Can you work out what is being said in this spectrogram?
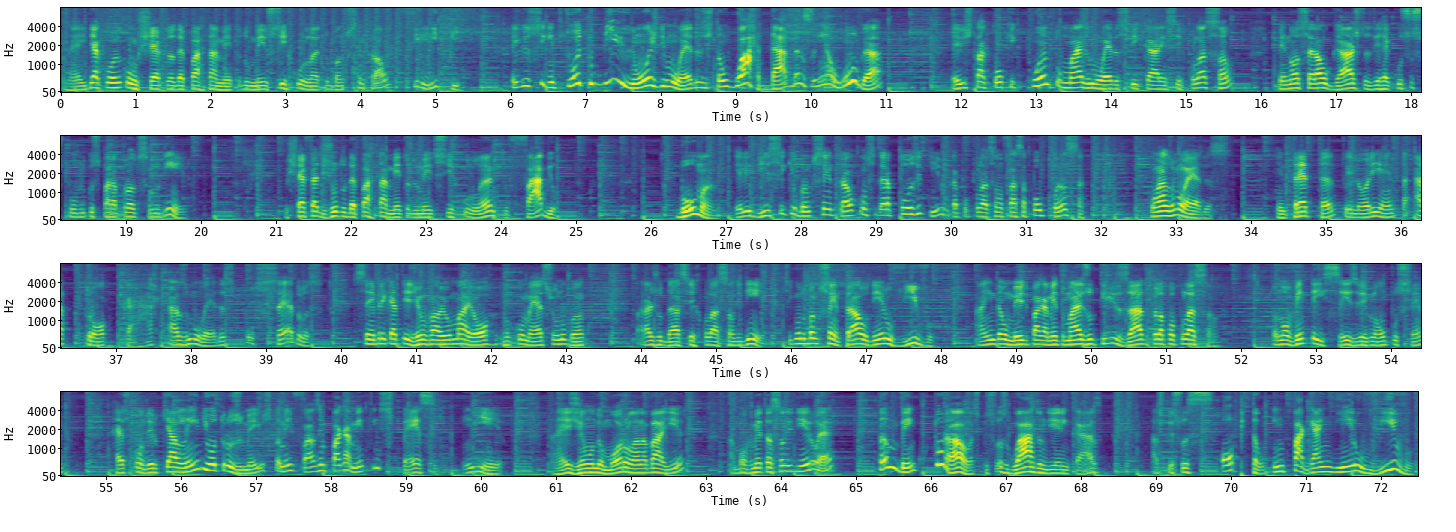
Né? E de acordo com o chefe do departamento do meio circulante do Banco Central, Felipe, ele diz o seguinte: que 8 bilhões de moedas estão guardadas em algum lugar. Ele destacou que quanto mais moedas ficarem em circulação, menor será o gasto de recursos públicos para a produção do dinheiro. O chefe adjunto do departamento do meio circulante, o Fábio Bowman, ele disse que o Banco Central considera positivo que a população faça poupança com as moedas. Entretanto, ele orienta a trocar as moedas por cédulas sempre que atingir um valor maior no comércio ou no banco para ajudar a circulação de dinheiro. Segundo o Banco Central, o dinheiro vivo ainda é o meio de pagamento mais utilizado pela população. Então, 96,1% responderam que, além de outros meios, também fazem pagamento em espécie, em dinheiro. Na região onde eu moro, lá na Bahia, a movimentação de dinheiro é também cultural. As pessoas guardam dinheiro em casa, as pessoas optam em pagar em dinheiro vivo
